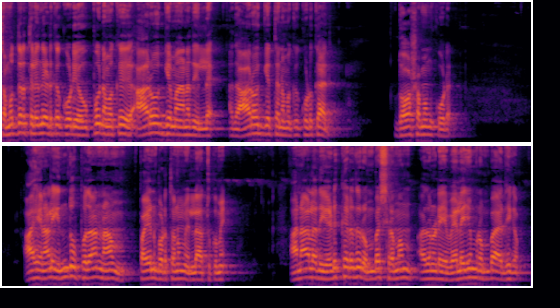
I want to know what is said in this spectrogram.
சமுத்திரத்திலிருந்து எடுக்கக்கூடிய உப்பு நமக்கு ஆரோக்கியமானது இல்லை. அது ஆரோக்கியத்தை நமக்கு கொடுக்காது. தோஷமும் கூட. ஆகையினால இந்து உப்பு தான் நாம் பயன்படுத்தணும் எல்லாத்துக்குமே. ஆனால் அது எடுக்கிறது ரொம்ப சிரமம். அதனுடைய விலையும் ரொம்ப அதிகம்.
